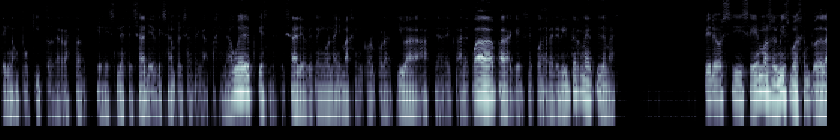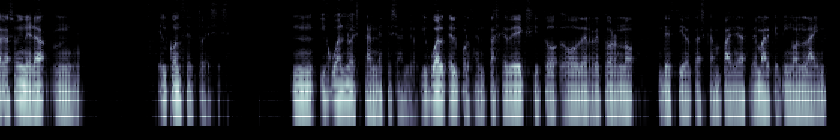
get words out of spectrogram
tenga un poquito de razón, que es necesario que esa empresa tenga página web, que es necesario que tenga una imagen corporativa adecuada para que se pueda ver en Internet y demás. Pero si seguimos el mismo ejemplo de la gasolinera, mm, el concepto es ese. Mm, igual no es tan necesario. Igual el porcentaje de éxito o de retorno de ciertas campañas de marketing online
